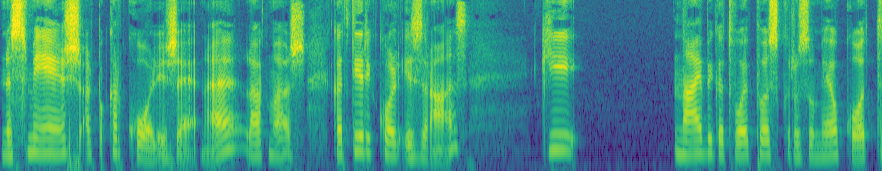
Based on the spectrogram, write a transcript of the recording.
ne smeš ali pa karkoli že, ne? lahko imaš katerikoli izraz, ki naj bi ga tvoj pes razumel kot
